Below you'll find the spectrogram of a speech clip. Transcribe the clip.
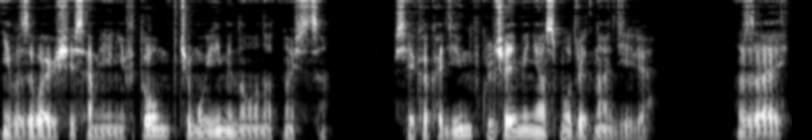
не вызывающий сомнений в том, к чему именно он относится. Все как один, включая меня, смотрят на Адиля. «Зай»,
